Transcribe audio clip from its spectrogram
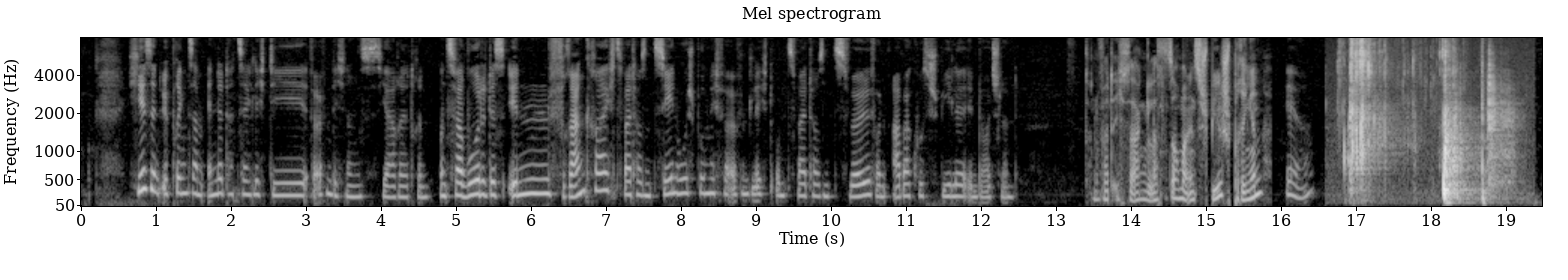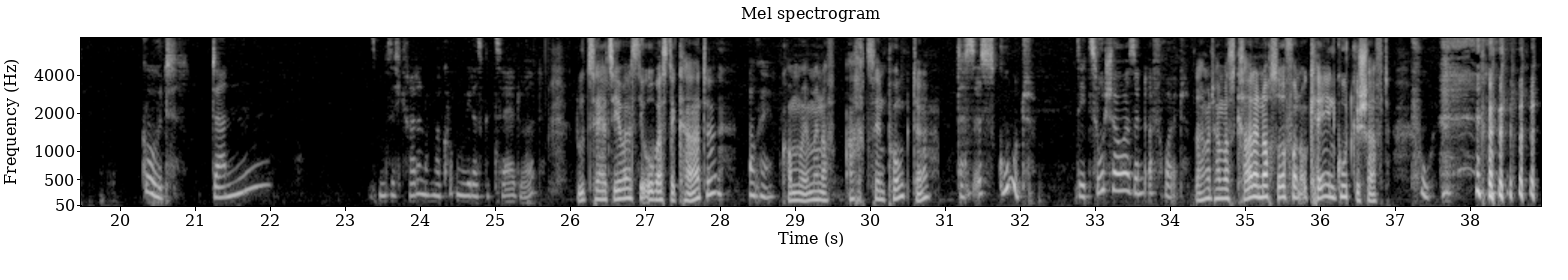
Hier sind übrigens am Ende tatsächlich die Veröffentlichungsjahre drin. Und zwar wurde das in Frankreich 2010 ursprünglich veröffentlicht und 2012 von Abacus Spiele in Deutschland. Dann würde ich sagen, lass uns doch mal ins Spiel springen. Ja. Gut, dann jetzt muss ich gerade noch mal gucken, wie das gezählt wird. Du zählst jeweils die oberste Karte, Okay, kommen wir immerhin auf 18 Punkte. das ist gut. Die Zuschauer sind erfreut. Damit haben wir es gerade noch so von okay in gut geschafft. Puh.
